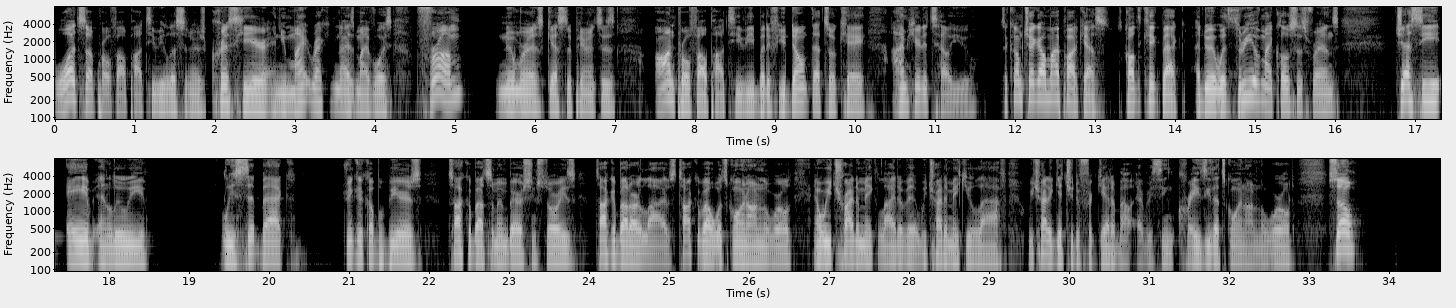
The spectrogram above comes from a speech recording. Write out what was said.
What's up, Profile Pod TV listeners? Chris here, and you might recognize my voice from numerous guest appearances on Profile Pod TV. But if you don't, that's okay. I'm here to tell you to come check out my podcast. It's called The Kickback. I do it with three of my closest friends, Jesse, Abe, and Louie. We sit back, drink a couple beers, talk about some embarrassing stories, talk about our lives, talk about what's going on in the world, and we try to make light of it. We try to make you laugh. We try to get you to forget about everything crazy that's going on in the world. So,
